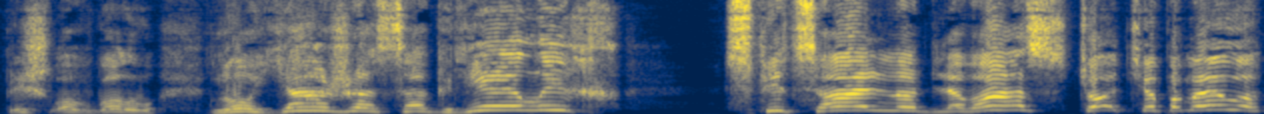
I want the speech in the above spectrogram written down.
пришло в голову. Но я же согрел их специально для вас, тетя Памела.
